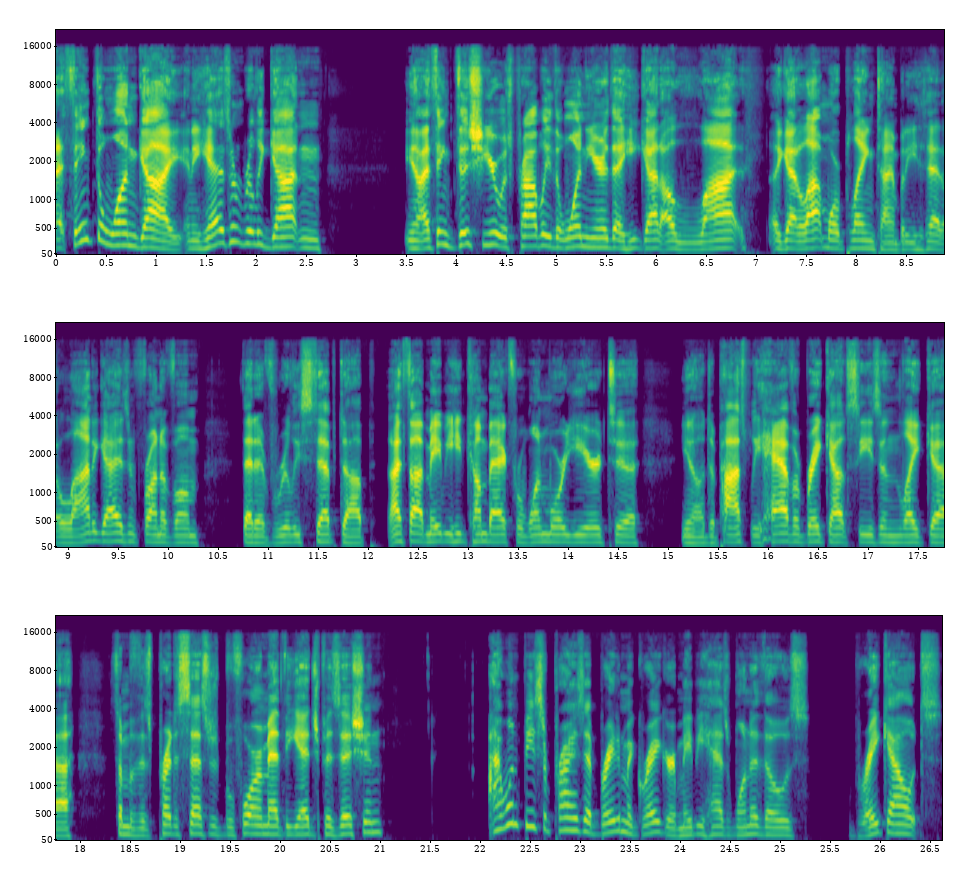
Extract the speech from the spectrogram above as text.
I think the one guy, and he hasn't really gotten, you know, I think this year was probably the one year that he got a lot, he got a lot more playing time, but he's had a lot of guys in front of him that have really stepped up. I thought maybe he'd come back for one more year to, you know, to possibly have a breakout season like uh, some of his predecessors before him at the edge position. I wouldn't be surprised that Braiden McGregor maybe has one of those breakouts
